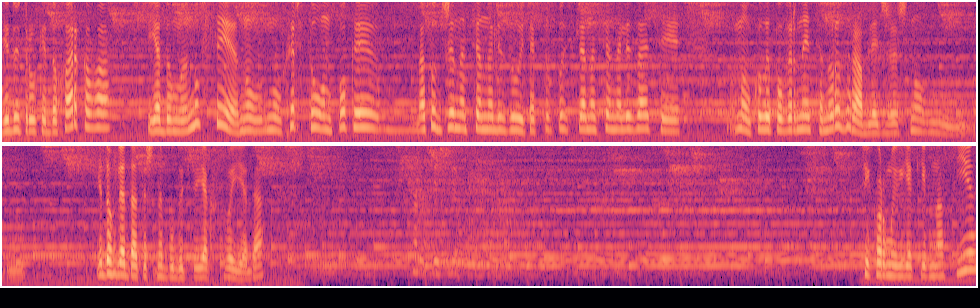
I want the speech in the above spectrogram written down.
дійдуть руки до Харкова. Я думаю, ну все, ну, ну Херсон, поки. А тут вже націоналізують, а після націоналізації, ну, коли повернеться, ну розграблять же ж. Ну, і доглядати ж не будуть як своє, да? Ті корми, які в нас є,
